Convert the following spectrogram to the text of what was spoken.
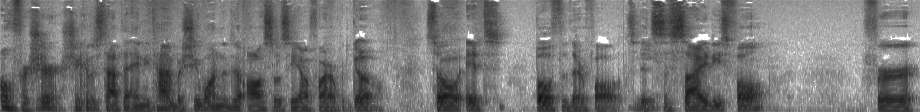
Oh, for sure, she could have stopped at any time, but she wanted to also see how far it would go. So it's both of their faults. It's society's fault for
